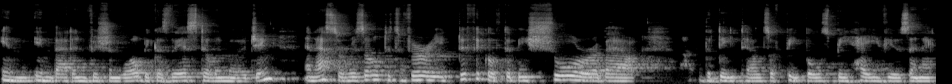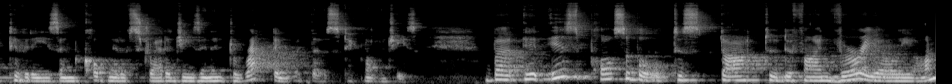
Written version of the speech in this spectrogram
in, in that envisioned world because they're still emerging. And as a result, it's very difficult to be sure about the details of people's behaviors and activities and cognitive strategies in interacting with those technologies. But it is possible to start to define very early on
